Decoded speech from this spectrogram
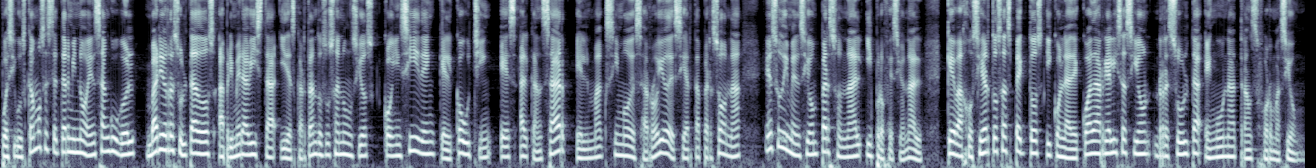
Pues si buscamos este término en San Google, varios resultados a primera vista y descartando sus anuncios coinciden que el coaching es alcanzar el máximo desarrollo de cierta persona en su dimensión personal y profesional, que bajo ciertos aspectos y con la adecuada realización resulta en una transformación.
